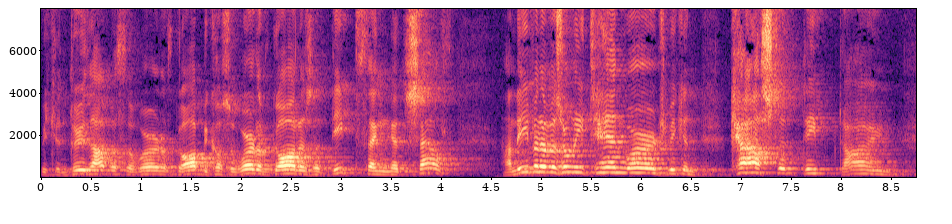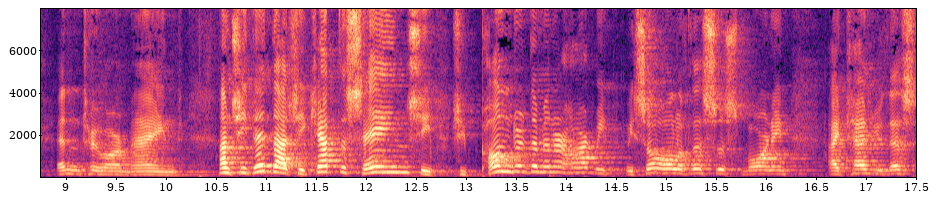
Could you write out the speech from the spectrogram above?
We can do that with the Word of God because the Word of God is a deep thing itself. And even if it's only 10 words, we can cast it deep down into our mind. And she did that. She kept the sayings, she, she pondered them in her heart. We, we saw all of this this morning. I tell you this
